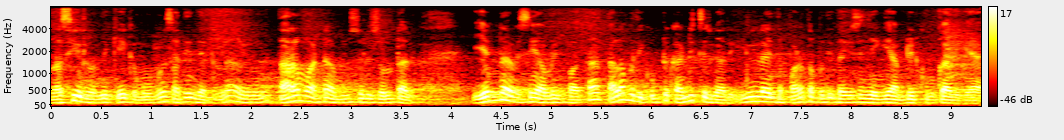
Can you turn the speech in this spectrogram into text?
ரசிகர்கள் வந்து கேட்கும் போகும்போது சத்யம் தேட்டரில் அவர் வந்து தரமாட்டேன் அப்படின்னு சொல்லி சொல்லிட்டாரு. என்ன விஷயம் அப்படின்னு பார்த்தா தளபதி கூப்பிட்டு கண்டிச்சிருக்காரு. இல்லை இந்த படத்தை பற்றி தயவு செஞ்சு எங்கேயும் அப்டேட் கொடுக்காதீங்க.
